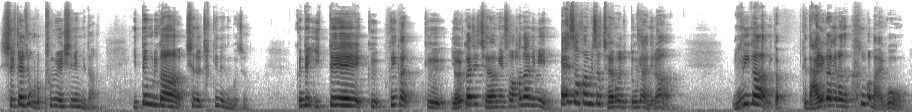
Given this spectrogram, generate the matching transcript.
실질적으로 풍요의 신입니다. 이때 우리가 신을 찾게 되는 거죠. 근데 이때 그 그러니까 그 열 가지 재앙에서 하나님이 뺏어가면서 재앙을 줬던 게 아니라 우리가 그러니까 그 나일강이라는 큰 거 말고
